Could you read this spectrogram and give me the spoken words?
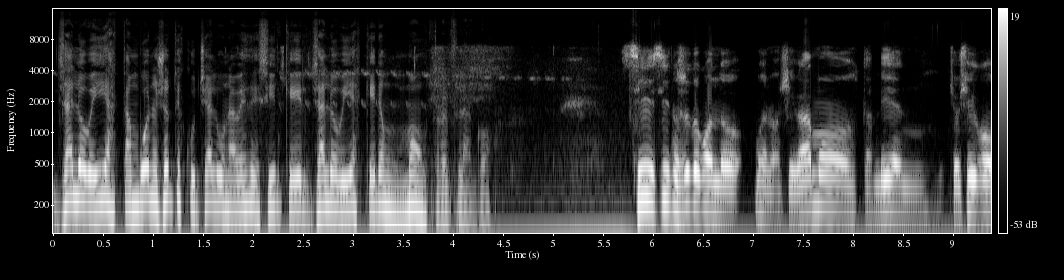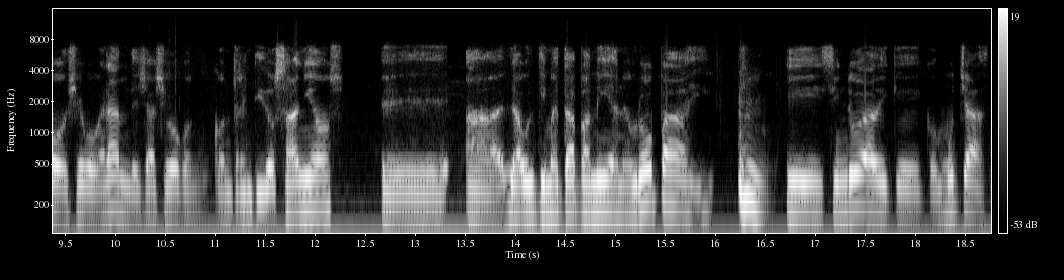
ya lo veías tan bueno, yo te escuché alguna vez decir que ya lo veías que era un monstruo el flaco. Sí, sí, nosotros cuando, bueno, llegamos también, yo llego, llego grande, ya llego con, con 32 años, eh, a la última etapa mía en Europa y, y sin duda de que con muchas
